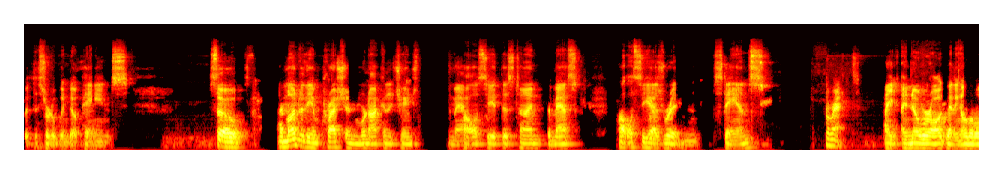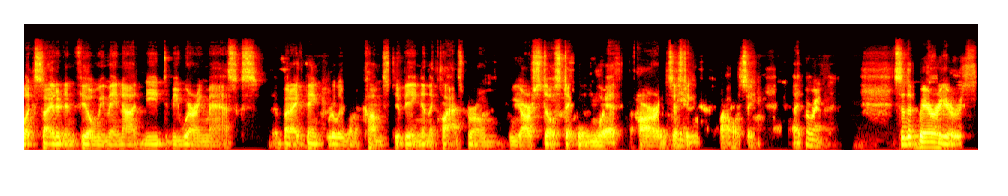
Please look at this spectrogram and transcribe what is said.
with the sort of window panes. So I'm under the impression we're not going to change the mask policy at this time. The mask policy as written stands. Correct. I, I know we're all getting a little excited and feel we may not need to be wearing masks, but I think really when it comes to being in the classroom, we are still sticking with our existing yeah. policy. Correct. So the barriers,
